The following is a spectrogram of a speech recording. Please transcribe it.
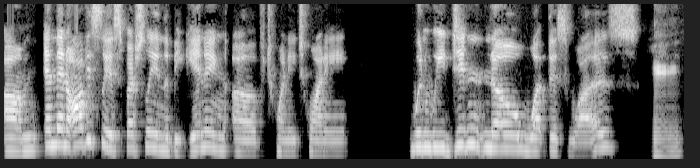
um and then obviously especially in the beginning of 2020 when we didn't know what this was Mhm.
